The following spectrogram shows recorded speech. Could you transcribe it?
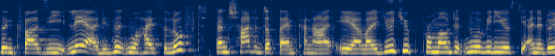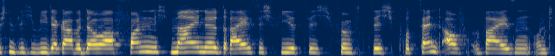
sind quasi leer, die sind nur heiße Luft, dann schadet das deinem Kanal eher, weil YouTube promotet nur Videos, die eine durchschnittliche Wiedergabedauer von, ich meine, 30, 40, 50 Prozent aufweisen. Und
